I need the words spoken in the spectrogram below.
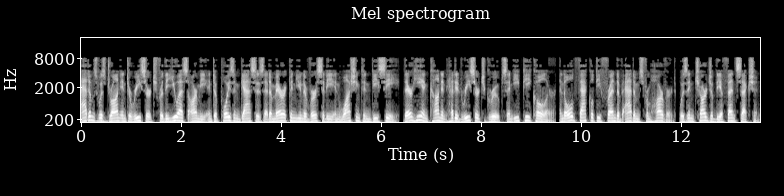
Adams was drawn into research for the U.S. Army into poison gases at American University in Washington, D.C. There he and Conant headed research groups and E. P. Kohler, an old faculty friend of Adams from Harvard, was in charge of the offense section.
